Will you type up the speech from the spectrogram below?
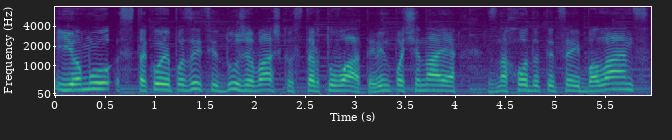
і йому з такої позиції дуже важко стартувати. Він починає знаходити цей баланс,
